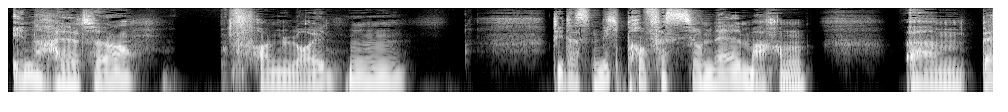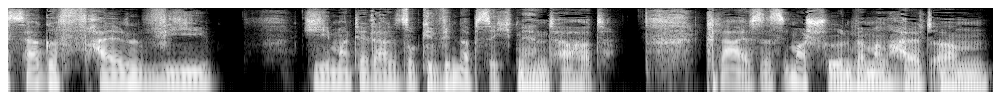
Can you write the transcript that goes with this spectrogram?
Inhalte von Leuten, die das nicht professionell machen, ähm, besser gefallen wie jemand, der da so Gewinnabsichten hinter hat. Klar, es ist immer schön, wenn man halt ähm,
